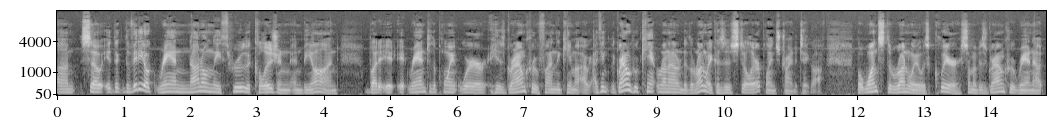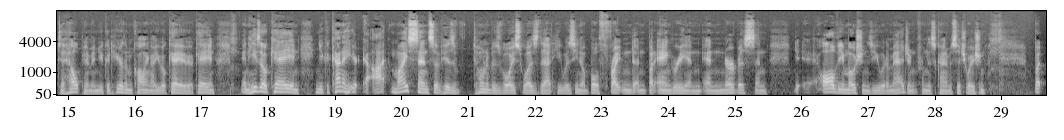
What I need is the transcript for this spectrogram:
um, so it, the, the video ran not only through the collision and beyond, but it, it ran to the point where his ground crew finally came out. I think the ground crew can't run out into the runway because there's still airplanes trying to take off. But once the runway was clear, some of his ground crew ran out to help him, and you could hear them calling, "Are you okay? Are you okay?" And and he's okay, and, and you could kind of hear. I, my sense of his tone of his voice was that he was, you know, both frightened and but angry and and nervous and eh, all the emotions you would imagine from this kind of a situation. But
